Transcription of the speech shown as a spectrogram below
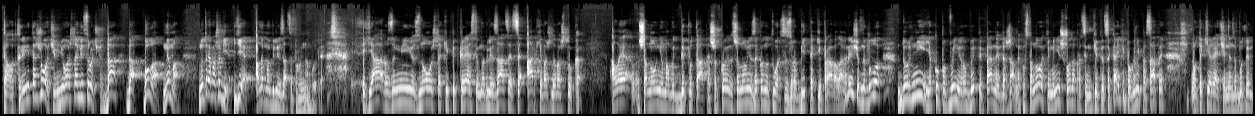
та відкриєте ж очі, в нього ж там відсрочка. Да, да, була, нема. Ну треба, щоб є. Є, але мобілізація повинна бути. Я розумію, знову ж таки підкреслю, мобілізація це архіважлива штука. Але, шановні, мабуть, депутати, шановні- законотворці, зробіть такі правила гри, щоб не було дурні, яку повинні робити певних державних установах. І мені шкода працівників ТЦК, які повинні писати отакі речі. Не будемо,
